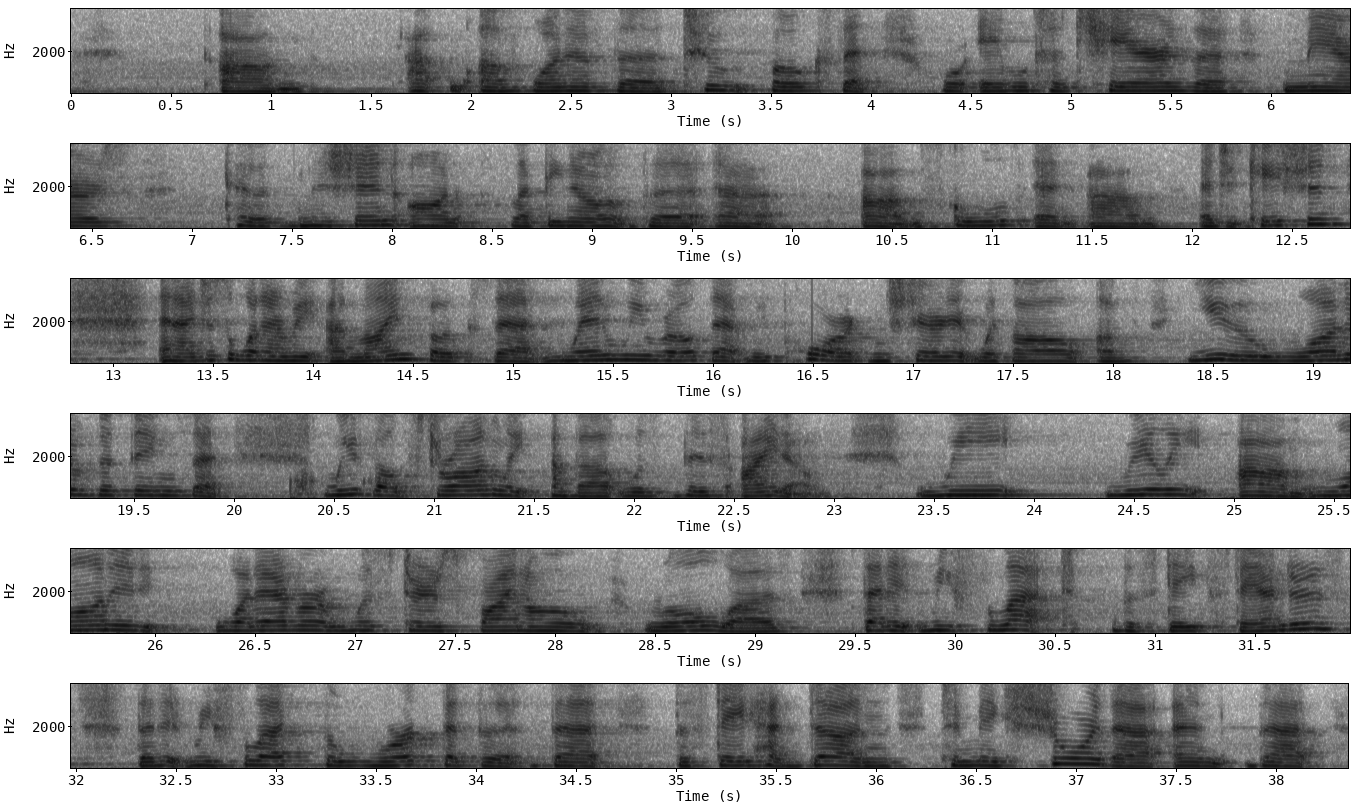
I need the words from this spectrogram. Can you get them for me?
um, uh, of one of the two folks that were able to chair the mayor's commission on Latino, the uh, um, schools and um, education. And I just want to remind folks that when we wrote that report and shared it with all of you, one of the things that we felt strongly about was this item. We really um, wanted whatever Worcester's final role was, that it reflect the state standards, that it reflect the work that the that the state had done to make sure that and that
